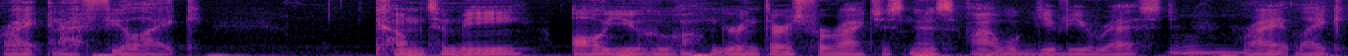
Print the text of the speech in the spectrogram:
right? And I feel like, come to me, all you who hunger and thirst for righteousness, I will give you rest, Mm. right? Like,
